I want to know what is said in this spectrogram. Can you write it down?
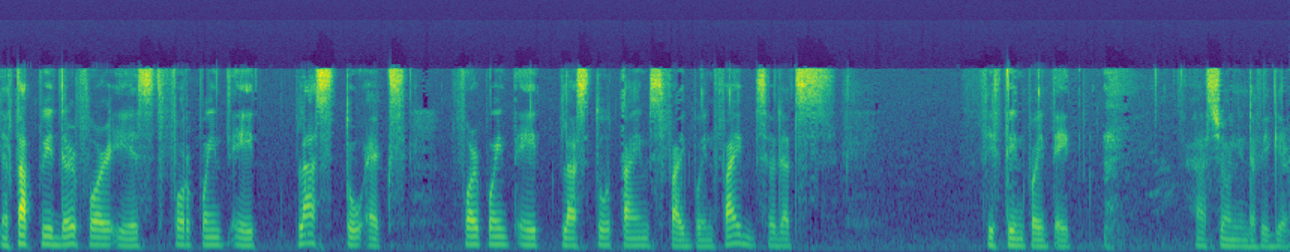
The top width therefore is 4.8 plus 2x. 4.8 plus 2 times 5.5, so that's 15.8 as shown in the figure.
